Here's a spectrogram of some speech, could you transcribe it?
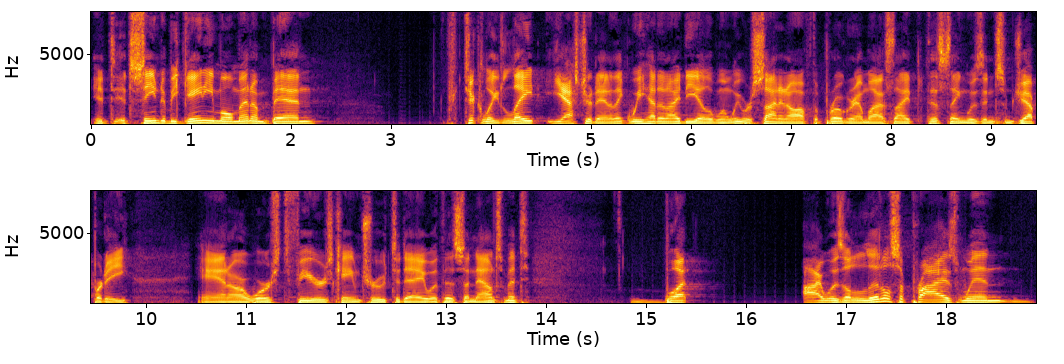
it, it seemed to be gaining momentum, Ben, particularly late yesterday. And I think we had an idea when we were signing off the program last night that this thing was in some jeopardy, and our worst fears came true today with this announcement. But I was a little surprised when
